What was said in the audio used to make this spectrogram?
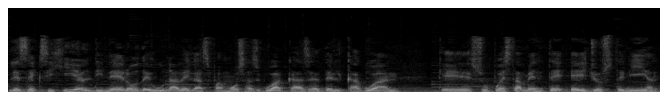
les exigía el dinero de una de las famosas huacas del Caguán que supuestamente ellos tenían,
